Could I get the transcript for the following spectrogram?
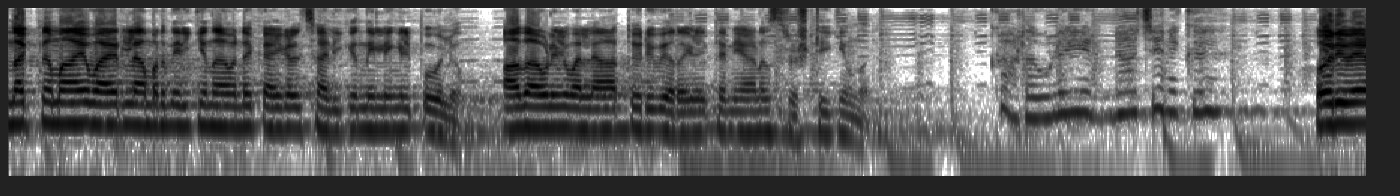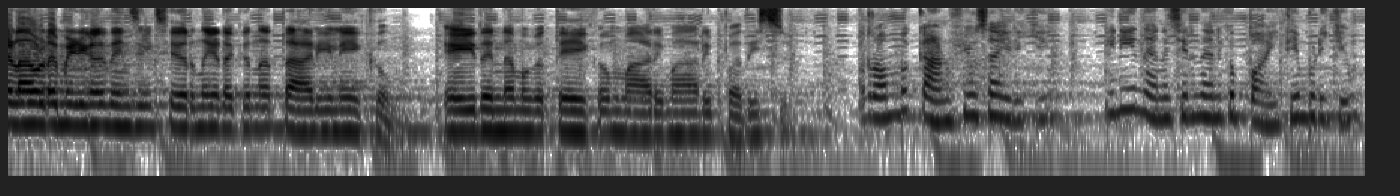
നഗ്നമായ വയറിൽ അമർന്നിരിക്കുന്ന അവന്റെ കൈകൾ ചലിക്കുന്നില്ലെങ്കിൽ പോലും അത് അവളിൽ വല്ലാത്തൊരു വിറയിൽ തന്നെയാണ് സൃഷ്ടിക്കുന്നത്. കടവുളെ ഒരു വേള അവളുടെ മിഴികൾ നെഞ്ചിൽ ചേർന്ന് കിടക്കുന്ന താലിയിലേക്കും എയ്തെന്റെ മുഖത്തേക്കും മാറി മാറി പതിച്ചു. റൊമ്പ് കൺഫ്യൂസ് ആയിരിക്കും. ഇനി നനച്ചിരുന്ന എനിക്ക് പൈത്യം പിടിക്കും.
